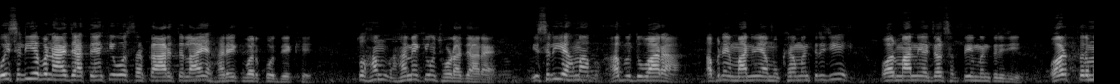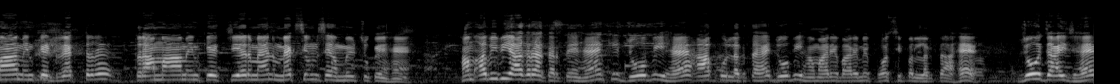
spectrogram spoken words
वो इसलिए बनाए जाते हैं कि वो सरकार चलाए, हर एक वर्ग को देखे। तो हम, हमें क्यों छोड़ा जा रहा है? इसलिए हम अब अब दोबारा अपने माननीय मुख्यमंत्री जी और माननीय जल शक्ति मंत्री जी और तमाम इनके डायरेक्टर तमाम इनके चेयरमैन मैक्सिमम से हम मिल चुके हैं। हम अभी भी आग्रह करते हैं कि जो भी है, आपको लगता है, जो भी हमारे बारे में पॉसिबल लगता है, जो जायज़ है,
